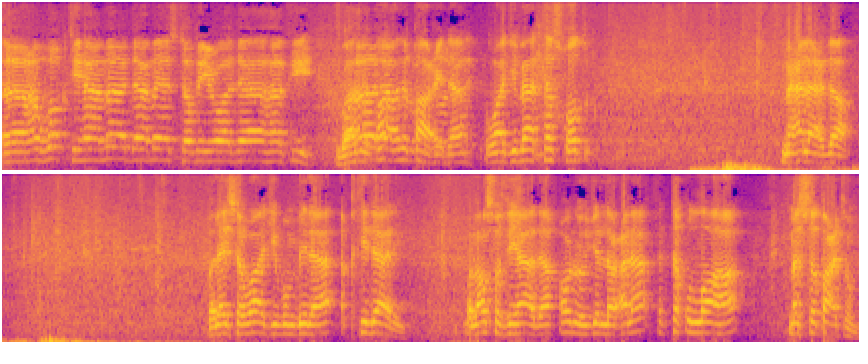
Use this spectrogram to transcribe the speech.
آه، عن وقتها ما دام يستطيع أداءها فيه. وهذه قاعدة. واجبات تسقط مع الأعذار. وليس واجب بلا اقتدار. والأصل في هذا قوله جل وعلا فاتقوا الله ما استطعتم.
